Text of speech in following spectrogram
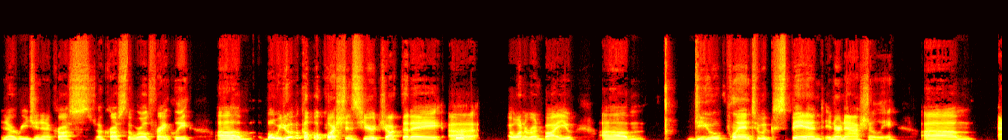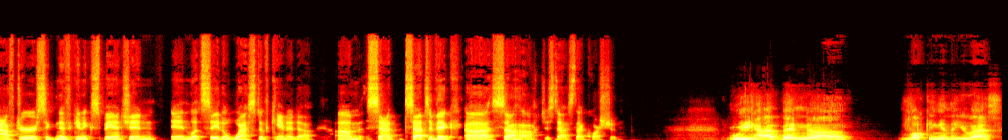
in our region and across across the world, frankly. Um, but we do have a couple questions here, Chuck, that I uh. I want to run by you. Um, do you plan to expand internationally um, after significant expansion in, let's say, the west of Canada? Um, Sat- uh, Saha just asked that question. We have been uh, looking in the U.S.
